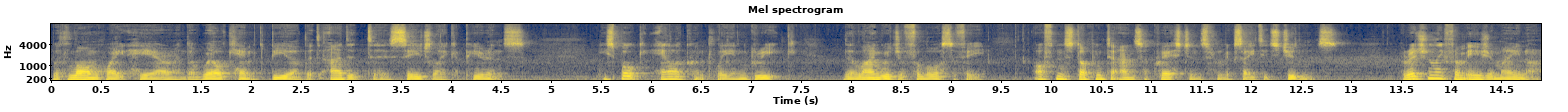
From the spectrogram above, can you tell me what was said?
with long white hair and a well kempt beard that added to his sage like appearance. He spoke eloquently in Greek, the language of philosophy, often stopping to answer questions from excited students. Originally from Asia Minor,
